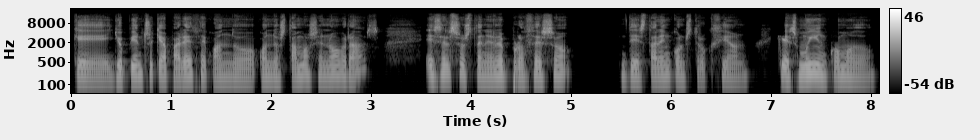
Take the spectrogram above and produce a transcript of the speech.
que yo pienso que aparece cuando, cuando estamos en obras es el sostener el proceso de estar en construcción, que es muy incómodo,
